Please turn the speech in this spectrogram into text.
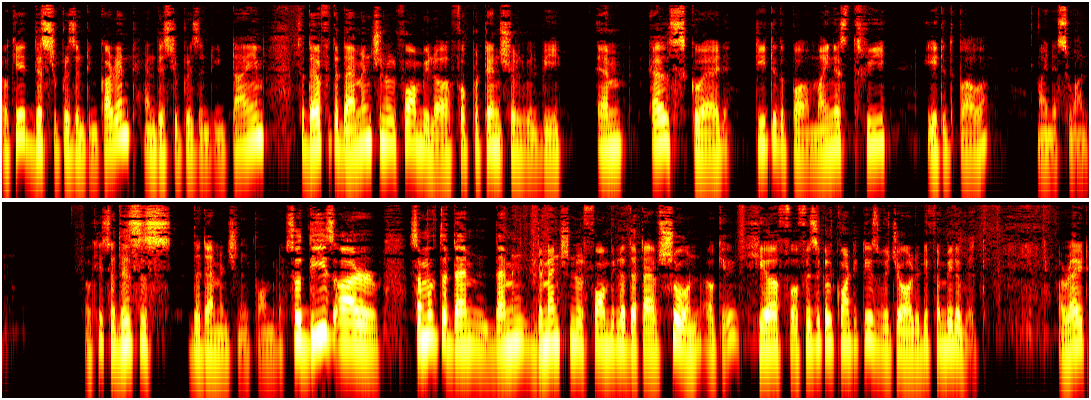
okay this representing current and this representing time. So therefore the dimensional formula for potential will be m l squared t to the power minus 3 a to the power minus 1 okay so this is the dimensional formula. So these are some of the dim dim dimensional formula that i have shown okay here for physical quantities which you're already familiar with. All right.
